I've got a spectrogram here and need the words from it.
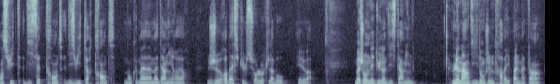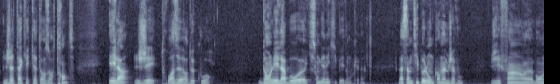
Ensuite, 17h30, 18h30, donc ma, dernière heure, je rebascule sur l'autre labo, et le A. Ma journée du lundi se termine. Le mardi, donc je ne travaille pas le matin, j'attaque à 14h30, et là, j'ai 3 heures de cours dans les labos euh, qui sont bien équipés. Donc euh, là, c'est un petit peu long quand même, j'avoue. J'ai faim, euh, bon,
